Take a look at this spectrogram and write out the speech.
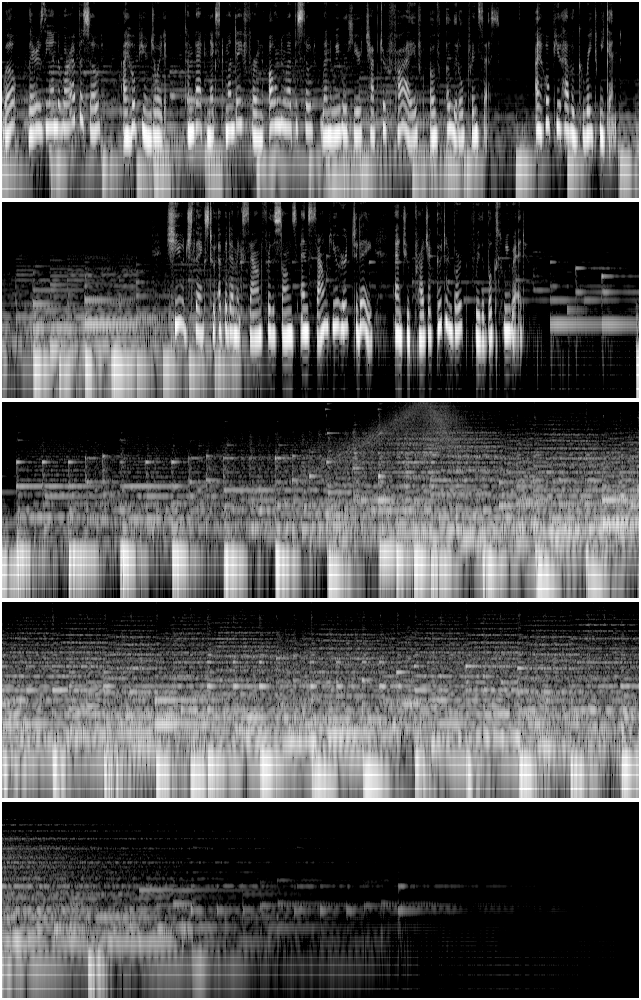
Well, there's the end of our episode. I hope you enjoyed it. Come back next Monday for an all new episode when we will hear chapter 5 of A Little Princess. I hope you have a great weekend. Huge thanks to Epidemic Sound for the songs and sound you heard today, and to Project Gutenberg for the books we read.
